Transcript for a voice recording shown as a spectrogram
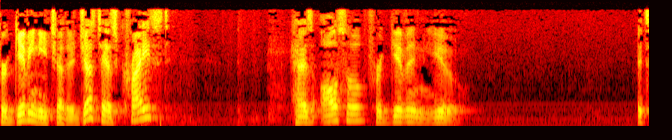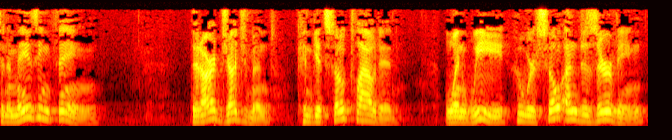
forgiving each other, just as Christ has also forgiven you. It's an amazing thing that our judgment can get so clouded when we, who were so undeserving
